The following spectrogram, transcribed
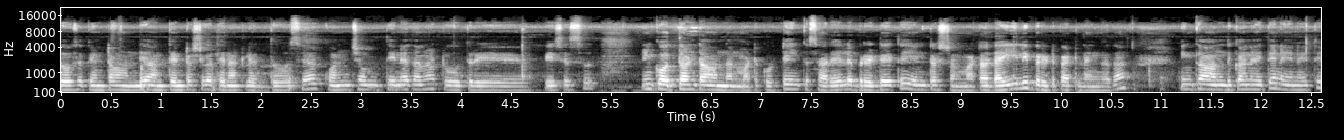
దోశ తింటా ఉంది. అంత ఇంట్రెస్ట్గా తినట్లేదు దోశ. కొంచెం తినేదన టూ త్రీ పీసెస్ ఇంకొద్దంటా ఉందనమాట కుట్టి. ఇంకా సరేలే బ్రెడ్ అయితే ఇంట్రెస్ట్ అనమాట డైలీ బ్రెడ్ పెట్టలేం కదా. ఇంకా అందుకని అయితే నేనైతే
